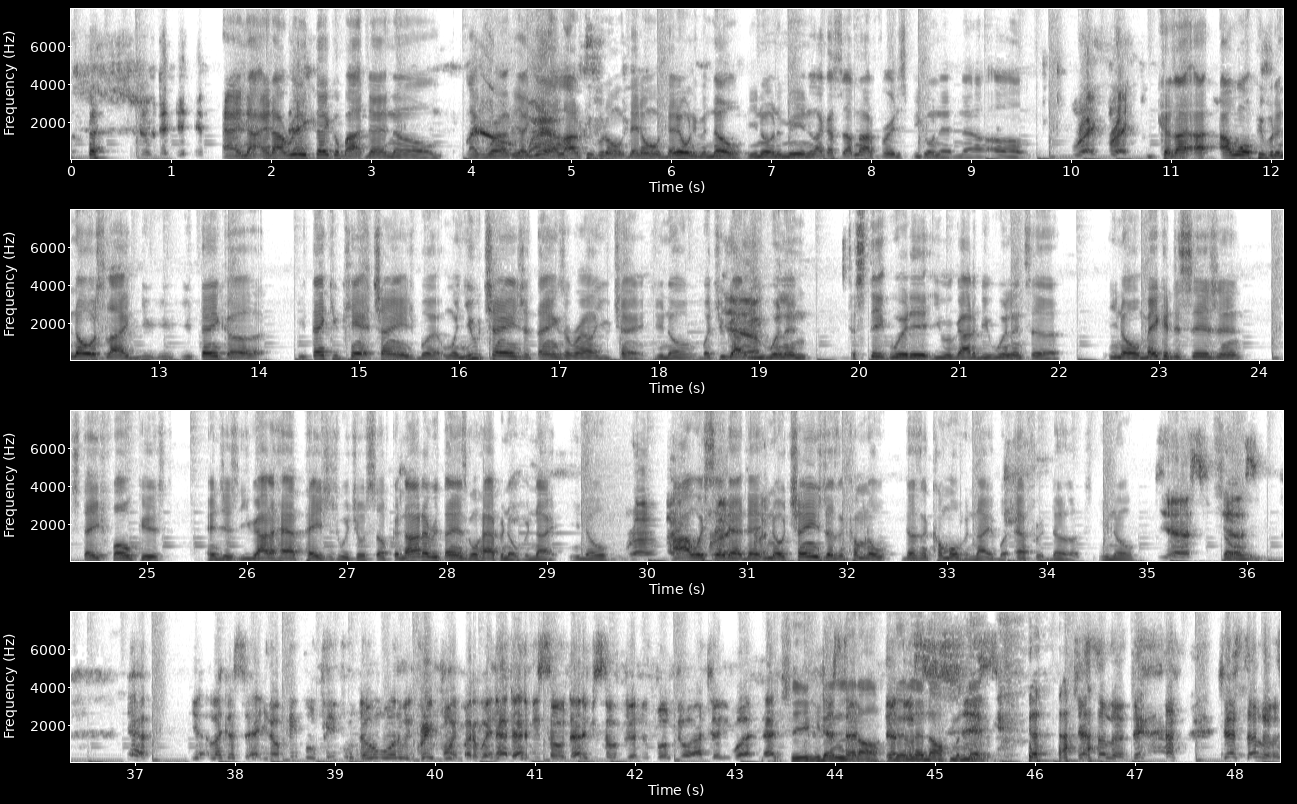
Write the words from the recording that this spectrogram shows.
and I, and I really think about that. And um, like where, yeah, wow. yeah, a lot of people don't, they don't, they don't even know. You know what I mean? And like I said, I'm not afraid to speak on that now. Um, right, right. Because I, I, I want people to know it's like you, you, you think, uh, you think you can't change, but when you change, the things around you change. You know, but you got to be willing to stick with it. You got to be willing to, you know, make a decision, stay focused, and just you got to have patience with yourself because not everything is gonna happen overnight. You know, right, I always say that that right. you know change doesn't come no doesn't come overnight, but effort does. You know. Yes. So. Yes. Yeah. Yeah, like I said, you know, people people don't want to be great point by the way. Now that'd be so that'd be so good in the book though. I tell you what. That, See, he doesn't let off. He doesn't let off my neck. just a little just a little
